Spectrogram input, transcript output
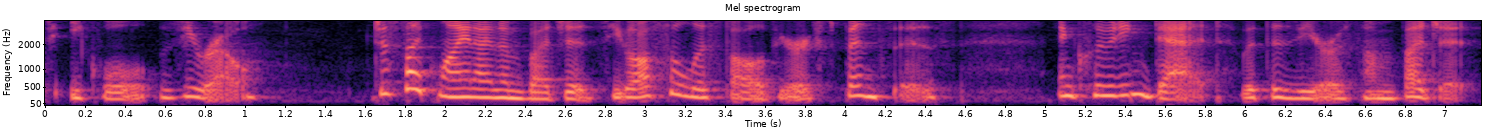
to equal zero. Just like line item budgets, you also list all of your expenses, including debt, with the zero sum budget.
